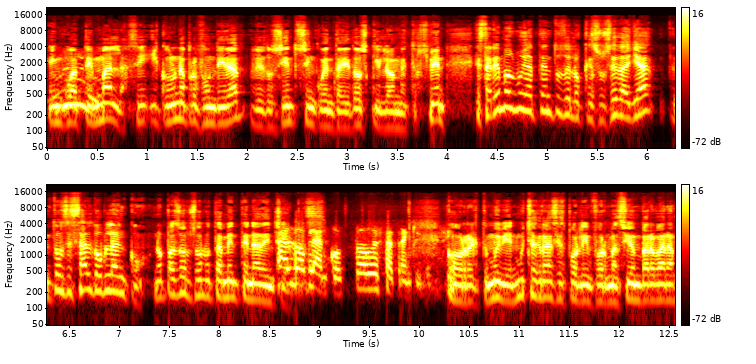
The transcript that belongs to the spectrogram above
en Guatemala, sí, y con una profundidad de 252 kilómetros. Bien, estaremos muy atentos de lo que suceda allá. Entonces, saldo blanco, no pasó absolutamente nada en Chiapas. Saldo blanco, todo está tranquilo. Correcto, muy bien. Muchas gracias por la información, Bárbara.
